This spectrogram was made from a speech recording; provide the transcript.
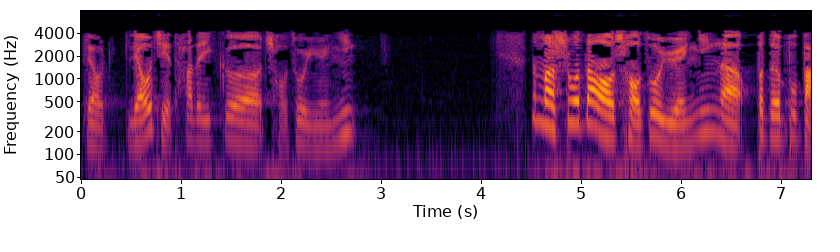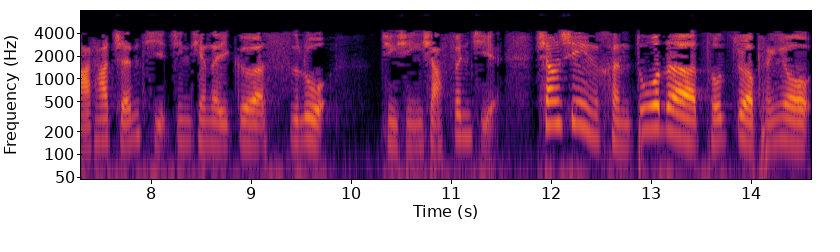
了了解它的一个炒作原因。那么说到炒作原因呢，不得不把它整体今天的一个思路进行一下分解。相信很多的投资者朋友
